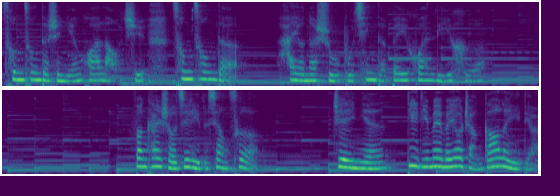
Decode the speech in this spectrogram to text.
匆匆的是年华老去，匆匆的还有那数不清的悲欢离合。翻开手机里的相册，这一年弟弟妹妹又长高了一点儿，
